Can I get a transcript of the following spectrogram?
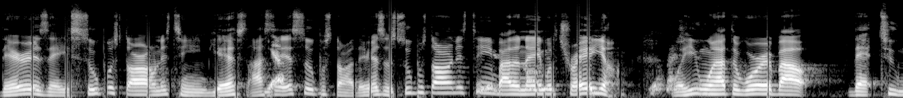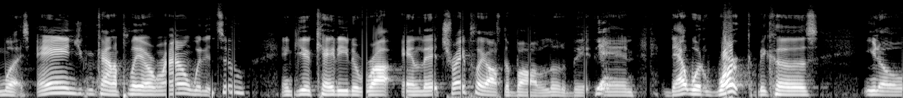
There is a superstar on this team. Yes, I Yep. said superstar. There is a superstar on this team by the name of Trae Young. Well, he won't have to worry about that too much. And you can kind of play around with it too and give KD the rock and let Trae play off the ball a little bit. Yeah. And that would work because, you know,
